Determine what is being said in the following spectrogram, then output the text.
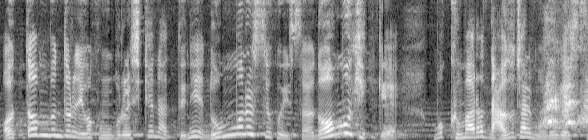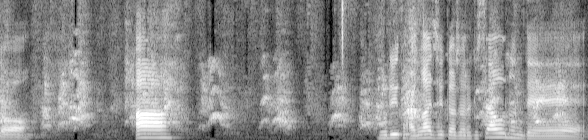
어떤 분들은 이거 공부를 시켜놨더니 논문을 쓰고 있어요. 너무 깊게. 뭐 그 말은 나도 잘 모르겠어. 아, 우리 강아지가 저렇게 싸우는데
